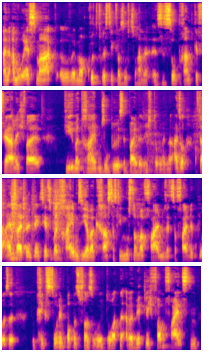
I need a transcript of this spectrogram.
an, am US-Markt, also wenn man auch kurzfristig versucht zu handeln, es ist so brandgefährlich, weil die übertreiben so böse in beide Richtungen. Ne? Also auf der einen Seite, wenn du denkst, jetzt übertreiben sie aber krass, das Ding muss doch mal fallen, du setzt auf fallende Kurse, du kriegst so den Boppes versohlt dort, ne? aber wirklich vom Feinsten.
